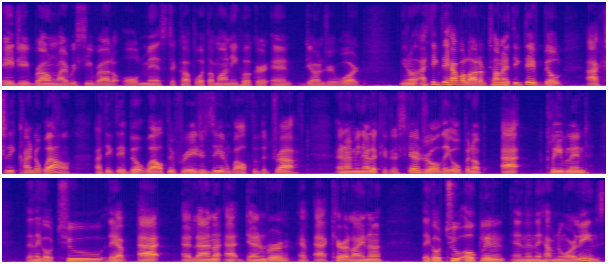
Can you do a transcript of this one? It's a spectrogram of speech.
AJ Brown, wide receiver out of Ole Miss, to couple with Amani Hooker and DeAndre Ward. You know, I think they have a lot of talent. I think they've built actually kind of well. I think they built well through free agency and well through the draft. And I mean, I look at their schedule. They open up at Cleveland, then they go to they have at Atlanta, at Denver, have at Carolina, they go to Oakland, and then they have New Orleans.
